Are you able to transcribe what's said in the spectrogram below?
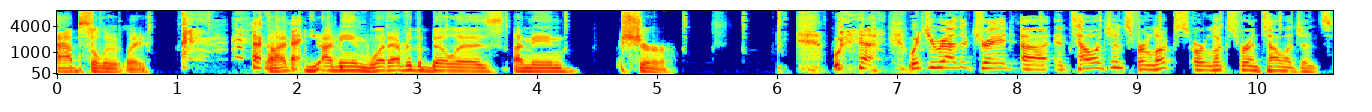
absolutely. I, I mean, whatever the bill is, I mean, sure. Would you rather trade uh, intelligence for looks or looks for intelligence?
